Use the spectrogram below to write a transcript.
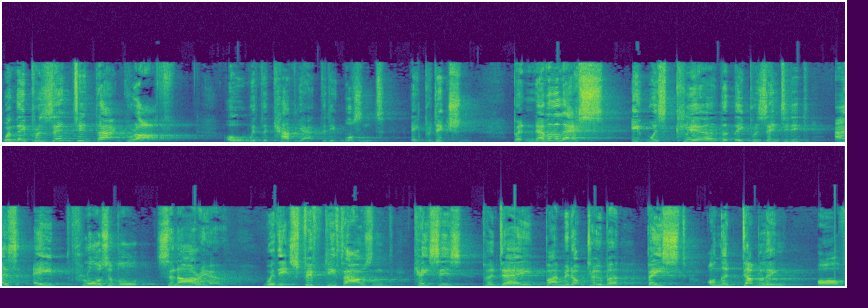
When they presented that graph, oh, with the caveat that it wasn't a prediction, but nevertheless, it was clear that they presented it as a plausible scenario with its 50,000 cases per day by mid October based on the doubling of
